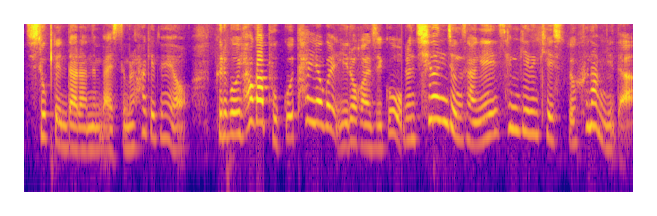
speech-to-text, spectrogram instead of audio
지속된다라는 말씀을 하기도 해요. 그리고 혀가 붓고 탄력을 잃어가지고 이런 치은 증상이 생기는 케이스도 흔합니다.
